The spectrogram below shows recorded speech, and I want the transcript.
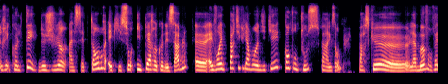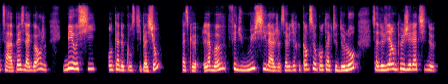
récoltées de juin à septembre et qui sont hyper reconnaissables. Euh, elles vont être particulièrement indiquées quand on tousse, par exemple, parce que euh, la mauve, en fait, ça apaise la gorge, mais aussi en cas de constipation. Parce que la mauve fait du mucilage. Ça veut dire que quand c'est au contact de l'eau, ça devient un peu gélatineux,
